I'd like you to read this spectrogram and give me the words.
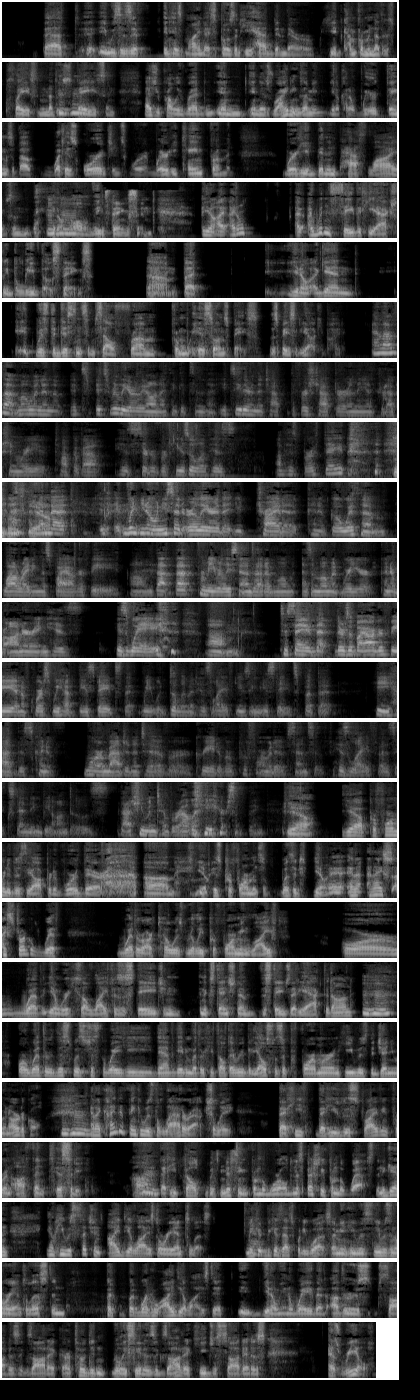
that it was as if in his mind, I suppose that he had been there or he had come from another place and another mm-hmm. space. And as you probably read in, in, in, his writings, I mean, you know, kind of weird things about what his origins were and where he came from and where he had been in past lives and, you mm-hmm. know, all of these things. And, you know, I, I don't, I, I, wouldn't say that he actually believed those things. Um, but, you know, again, it was to distance himself from, from his own space, the space that he occupied. I love that moment in the it's it's really early on. I think it's in the it's either in the chap the first chapter or in the introduction where you talk about his sort of refusal of his of his birth date, mm-hmm. and, yeah. and, that when you know when you said earlier that you try to kind of go with him while writing this biography, um, that that for me really stands out a moment as a moment where you're kind of honoring his his way. um, to say that there's a biography, and of course we have these dates that we would delimit his life using these dates, but that he had this kind of more imaginative or creative or performative sense of his life as extending beyond those that human temporality or something. Yeah. Yeah, performative is the operative word there. Um, you know, his performance was it, you know, and, and I, I struggled with whether Artaud was really performing life or whether, you know, where he saw life as a stage and an extension of the stage that he acted on, mm-hmm. or whether this was just the way he navigated, whether he felt everybody else was a performer and he was the genuine article. Mm-hmm. And I kind of think it was the latter, actually, that he that he was striving for an authenticity um, hmm. that he felt was missing from the world, and especially from the West. And again, you know, he was such an idealized Orientalist because, yeah. because that's what he was. I mean, he was he was an Orientalist, and but but one who idealized it, you know, in a way that others saw it as exotic. Artaud didn't really see it as exotic; he just saw it as as real.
